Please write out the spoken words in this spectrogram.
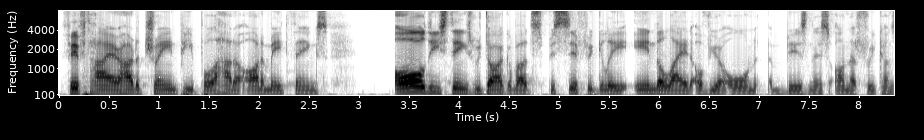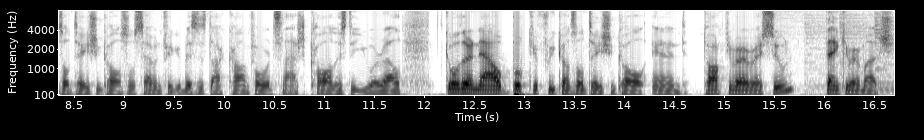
fifth hire, how to train people, how to automate things. All these things we talk about specifically in the light of your own business on that free consultation call. So, sevenfigurebusiness.com forward slash call is the URL. Go there now, book your free consultation call, and talk to you very, very soon. Thank you very much.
